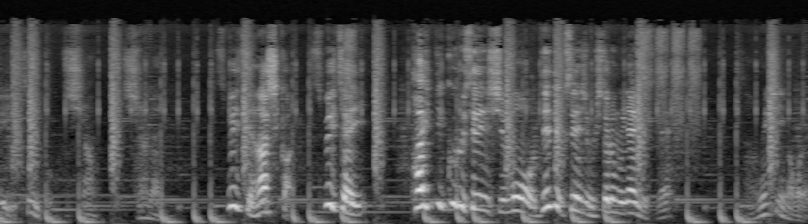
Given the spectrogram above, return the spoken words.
イ、スイド知らん？知らない。スペーツィアなしか。スペーツィア入ってくる選手も出てく選手も一人もいないんですね。寂しいな、これ。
